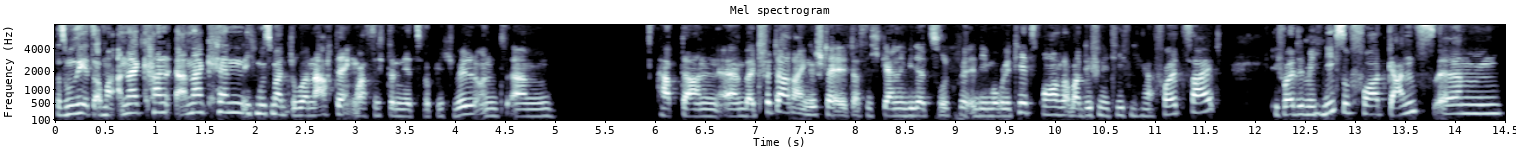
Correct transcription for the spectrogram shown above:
das muss ich jetzt auch mal anerkennen. Ich muss mal drüber nachdenken, was ich denn jetzt wirklich will und ähm, habe dann ähm, bei Twitter reingestellt, dass ich gerne wieder zurück will in die Mobilitätsbranche, aber definitiv nicht mehr Vollzeit. Ich wollte mich nicht sofort ganz ähm,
